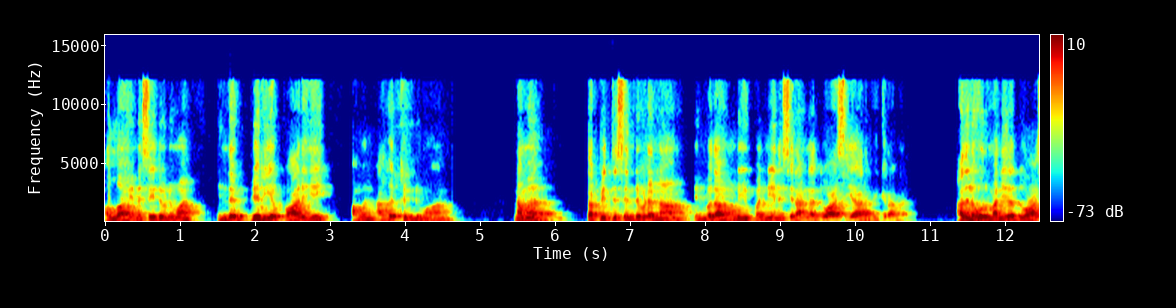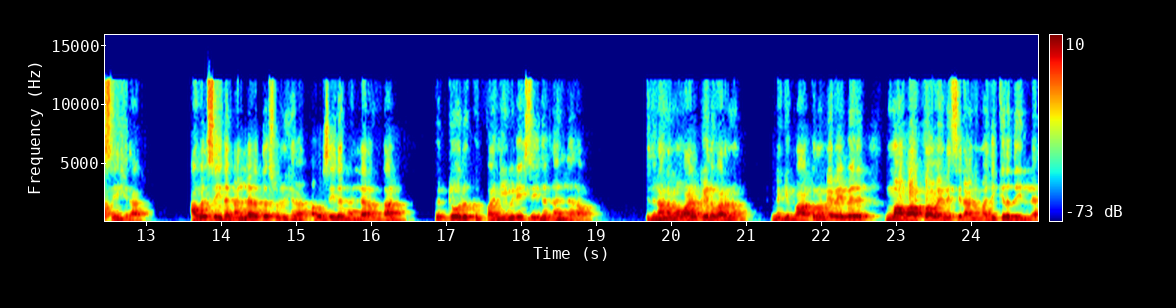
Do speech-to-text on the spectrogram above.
அல்லாஹ் என்ன செய்து விடுவான்? இந்த பெரிய பாறையை அவன் அகற்றி விடுவான். நம்ம தப்பித்து சென்று விடலாம் என்பதாக முடிவு பண்ணி என்ன செய்யறாங்க துவா செய்ய ஆரம்பிக்கிறாங்க. அதுல ஒரு மனிதர் துவா செய்கிறார். அவர் செய்த நல்லறத்தை சொல்கிறார். அவர் செய்த நல்லறம் தான் பெற்றோருக்கு பணிவிடை செய்த நல்லறம். இதெல்லாம் நம்ம வாழ்க்கையில வரணும். இன்னைக்கு பாக்குறோம் நிறைய பேர் உமா வாப்பாவை என்ன செய்யறாங்க மதிக்கிறது இல்லை.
